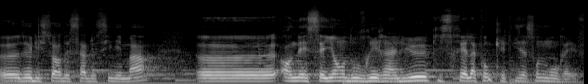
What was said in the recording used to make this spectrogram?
euh, de l'histoire des salles de cinéma, euh, en essayant d'ouvrir un lieu qui serait la concrétisation de mon rêve.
